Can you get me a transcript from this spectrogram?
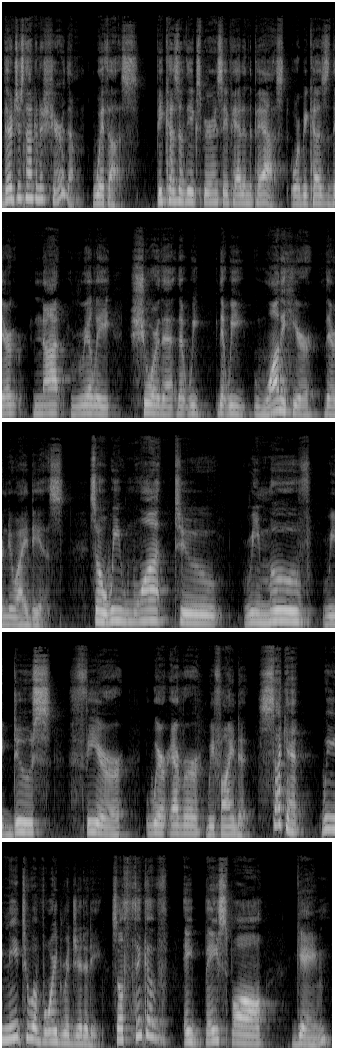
they're just not going to share them with us because of the experience they've had in the past or because they're not really sure that, that we that we want to hear their new ideas. So we want to remove, reduce fear wherever we find it. Second, we need to avoid rigidity. So think of a baseball game.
